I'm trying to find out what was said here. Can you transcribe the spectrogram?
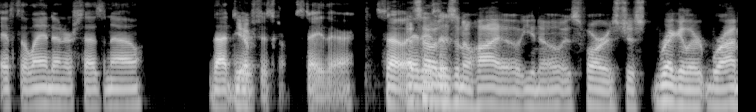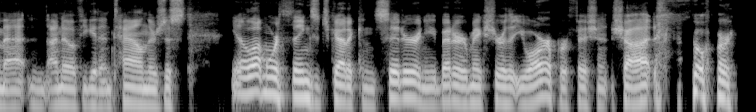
If the landowner says no, that deer's yep. just going to stay there. So that's it how is it is in Ohio. You know, as far as just regular where I'm at, and I know if you get in town, there's just you know a lot more things that you got to consider and you better make sure that you are a proficient shot or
